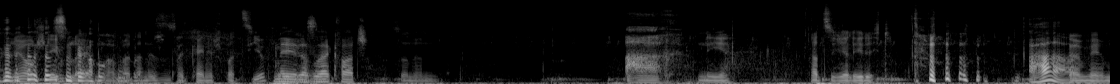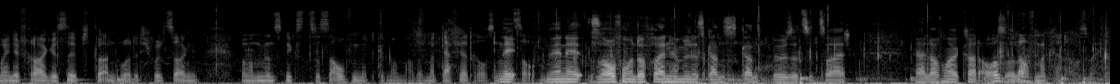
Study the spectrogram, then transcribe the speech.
Können ja auch stehen bleiben, auch aber dann ist es halt keine Spazierfolge. Nee, das ist ja Quatsch. Sondern. Ach, nee. Hat sich erledigt. Ah, haben mir meine Frage selbst beantwortet. Ich wollte sagen, warum haben wir uns nichts zu saufen mitgenommen? Aber man darf ja draußen nee, nicht saufen. nee, nee, Saufen unter freiem Himmel ist ganz, ganz böse zur Zeit. Ja, laufen wir gerade aus, oder? Laufen wir gerade aus weiter.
